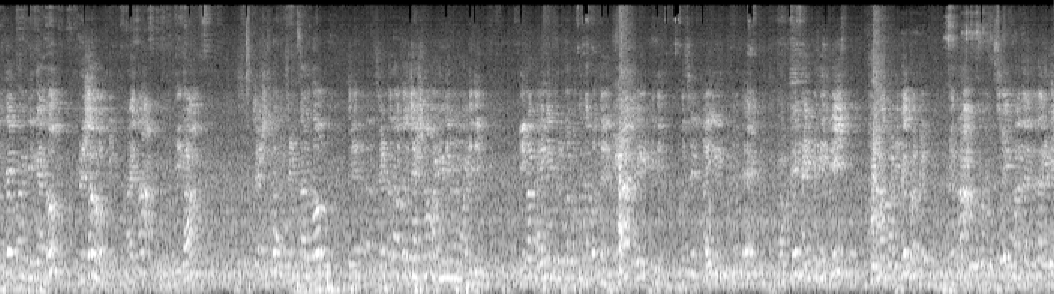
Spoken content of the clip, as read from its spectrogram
ಒಂದೇ ಪಾಯಿಂಟಿಗೆ ಅದು ಪ್ರೆಷರ್ ಹೋಗ್ತೀವಿ ಆಯ್ತಾ? ಈಗ ಚೆಸ್ಟ್ ಸೆಂಟರ್ದು ಸೆಂಟರ್ ಆಫ್ ದ ಚೆಸ್ಟ್ ನಾವು ಐಡೆಂಟಿಫೈ ಮಾಡಿದ್ದೀವಿ. ಈಗ ಕೈಗೆ ತಿಳ್ಕೊಬೇಕು ಅಂತ ಈಗ ಕೈ ಇಟ್ಟಿದ್ದೀವಿ. ಮತ್ತೆ ಕೈ ಇಟ್ಟಂತೆ ಕಂಪ್ಲೀಟ್ ನೈಂಟಿ ಡಿಗ್ರಿ ಬಾಡಿಗೆ ಬರಬೇಕು. ಆಯ್ತಾ? ಸೊ ಈಗ ರೆಡಿ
